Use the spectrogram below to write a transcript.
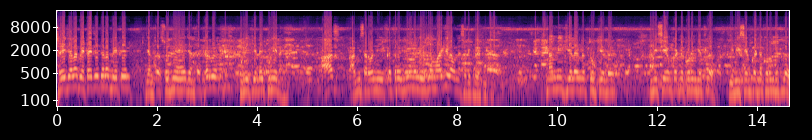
श्रेय ज्याला भेटायचे त्याला भेटेल. जनता सुज्ञ आहे जनता ठरवेल. कुणी केलंय कुणी नाही. आज आम्ही सर्वांनी एकत्र येऊन योजना मार्गी लावण्यासाठी प्रयत्न केला ना मी केलं ना तू केलं. मी सी कडनं करून घेतलं. मी डी सी कडनं करून घेतलं.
